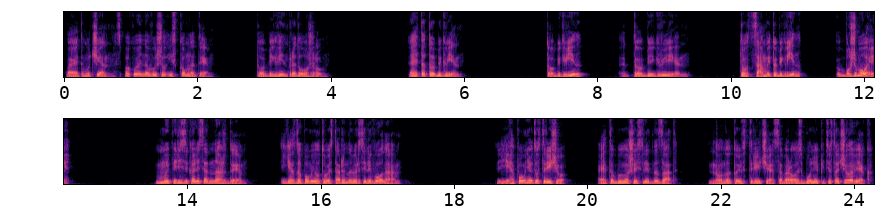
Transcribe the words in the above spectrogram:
поэтому Чен спокойно вышел из комнаты. Тобби Гвин продолжил. Это Тоби Гвин. Тоби Гвин? Тоби Гвин. Тот самый Тоби Гвин? Боже мой! Мы пересекались однажды. Я запомнил твой старый номер телефона. Я помню эту встречу. Это было шесть лет назад. Но на той встрече собралось более 500 человек.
